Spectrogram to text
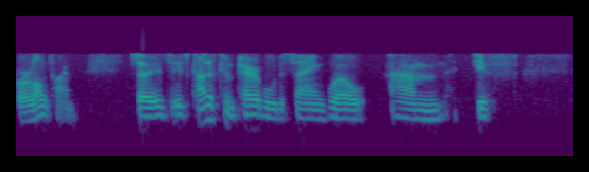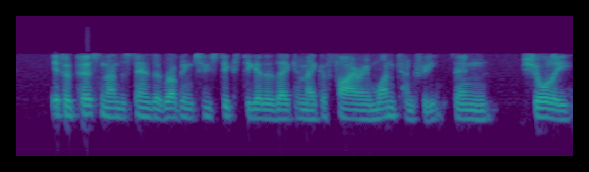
for a long time. So it's, it's kind of comparable to saying, well, um, if if a person understands that rubbing two sticks together they can make a fire in one country, then surely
